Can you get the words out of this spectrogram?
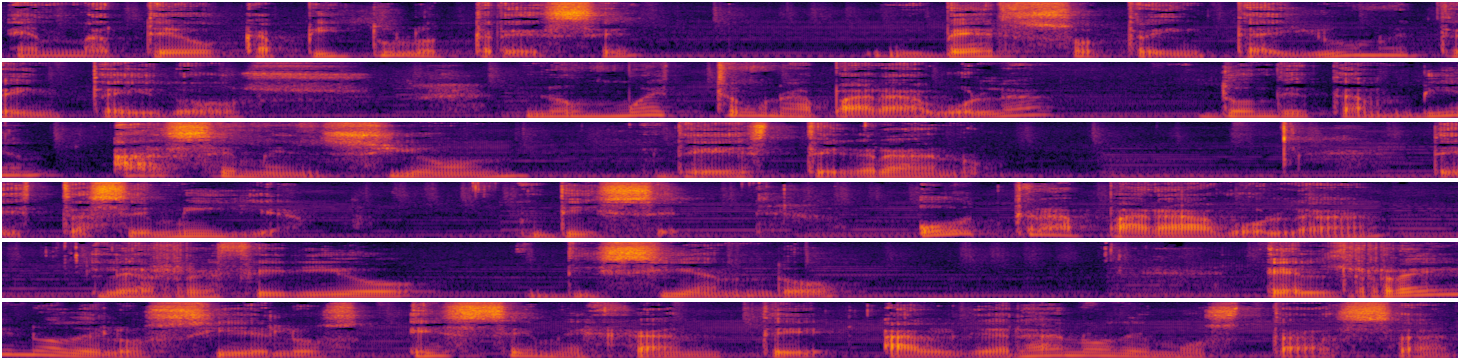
en Mateo capítulo 13, verso 31 y 32, nos muestra una parábola donde también hace mención de este grano, de esta semilla. Dice, otra parábola les refirió diciendo, el reino de los cielos es semejante al grano de mostaza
